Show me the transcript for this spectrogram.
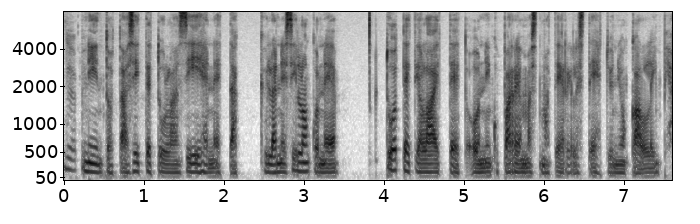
Jep. niin tota, sitten tullaan siihen, että kyllä ne silloin, kun ne tuotteet ja laitteet on niin kuin paremmasta materiaalista tehty, niin on kalliimpia.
